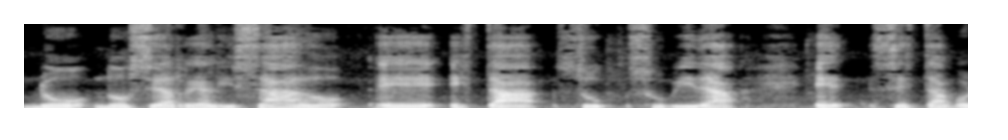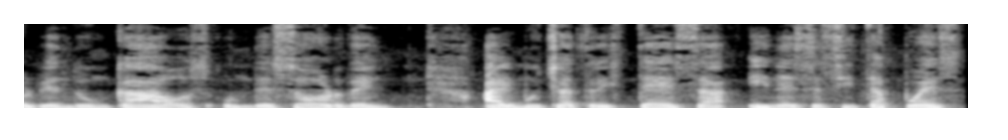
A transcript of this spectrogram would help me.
no, no se ha realizado, eh, está su, su vida eh, se está volviendo un caos, un desorden, hay mucha tristeza y necesita pues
